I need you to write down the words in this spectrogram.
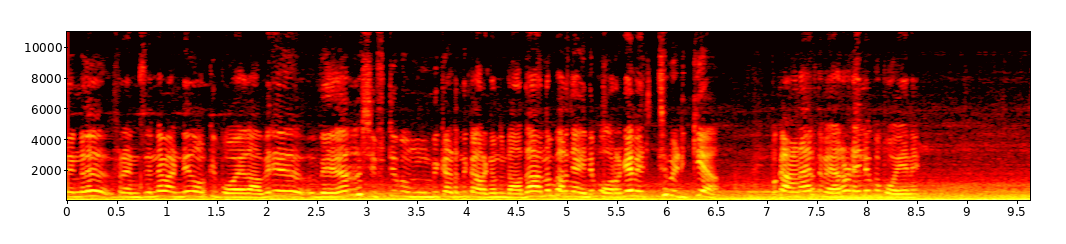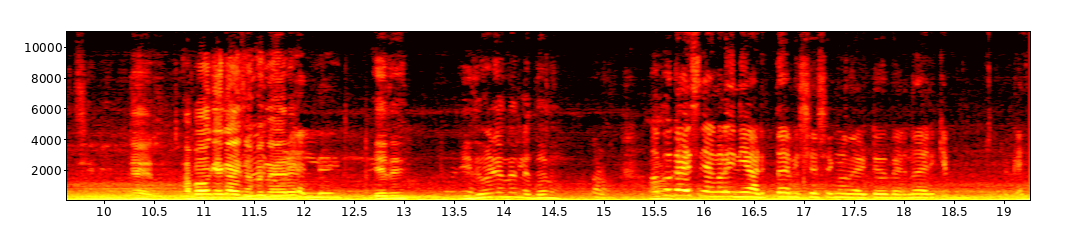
ഞങ്ങൾ ഫ്രണ്ട്സിന്റെ വണ്ടി നോക്കി പോയത്. അവർ വേറൊരു ഷിഫ്റ്റ് മുമ്പിൽ കിടന്ന് കറങ്ങുന്നുണ്ട്. അതാന്നും പറഞ്ഞ അതിന്റെ പുറകെ വെച്ച് പിടിക്കുക ഇപ്പൊ കാണാറുണ്ട് വേറെ എവിടെയെങ്കിലും ഒക്കെ പോയേനെ. അപ്പൊ നേരെ? അപ്പൊ ഗൈസ് ഞങ്ങൾ ഇനി അടുത്ത വിശേഷങ്ങളുമായിട്ട് വരുന്നതായിരിക്കും. ഗൈസ്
